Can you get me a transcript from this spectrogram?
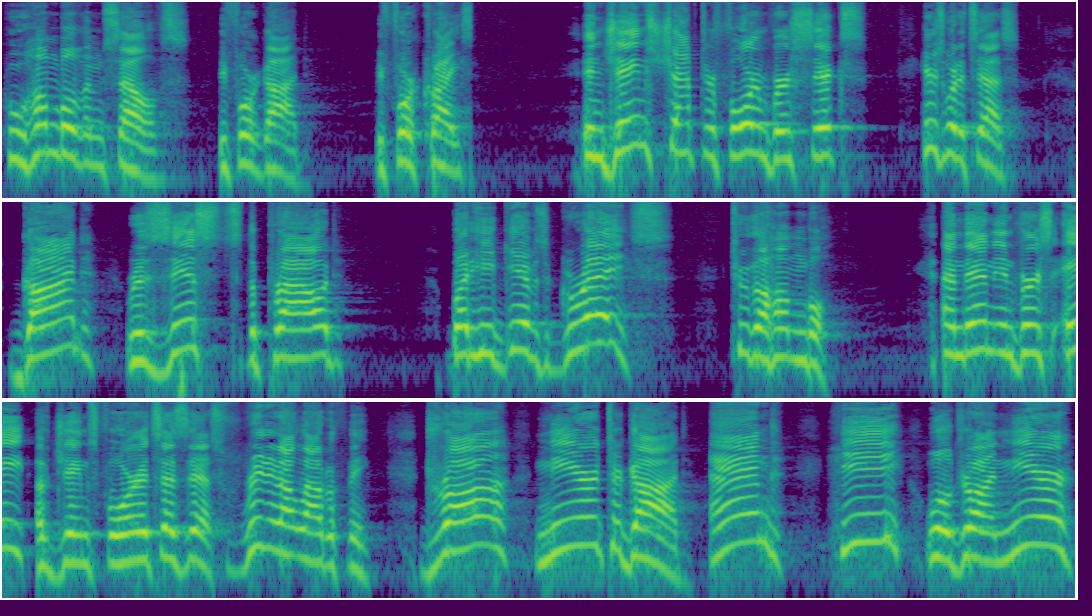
who humble themselves before God, before Christ. In James chapter 4 and verse 6, here's what it says God resists the proud, but he gives grace to the humble. And then in verse 8 of James 4, it says this read it out loud with me. Draw near to God, and he will draw near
